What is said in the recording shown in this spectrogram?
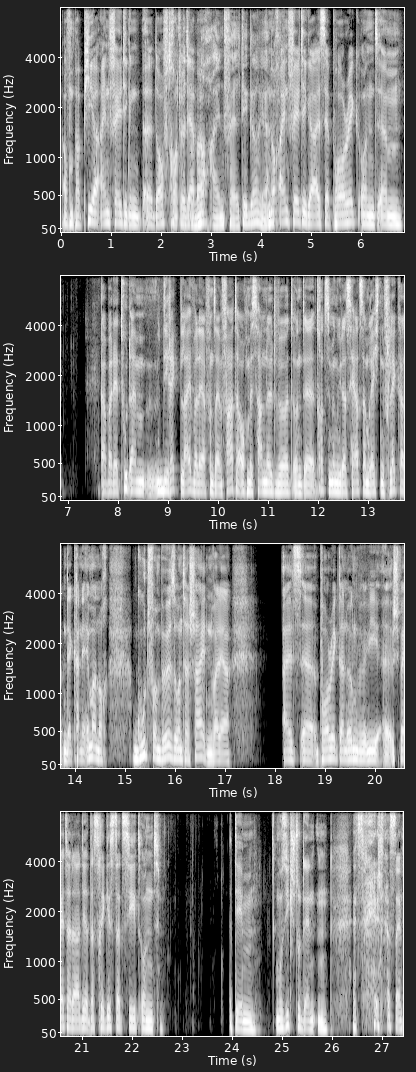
auf dem Papier einfältigen äh, Dorftrottel, Also der noch einfältiger, ja. noch einfältiger als der Porrick und ähm, aber der tut einem direkt leid, weil er ja von seinem Vater auch misshandelt wird und äh, trotzdem irgendwie das Herz am rechten Fleck hat und der kann ja immer noch gut vom Böse unterscheiden, weil er als äh, Porrick dann irgendwie äh, später da das Register zieht und dem Musikstudenten erzählt, dass sein,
